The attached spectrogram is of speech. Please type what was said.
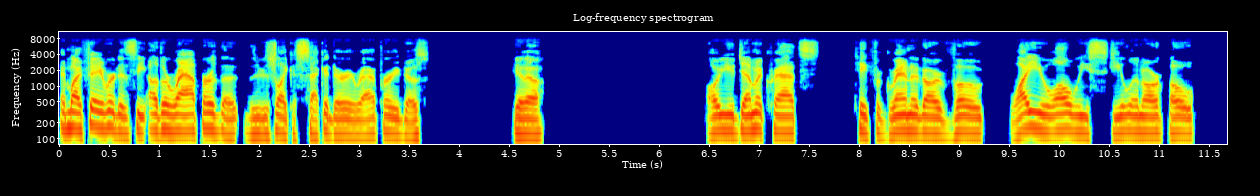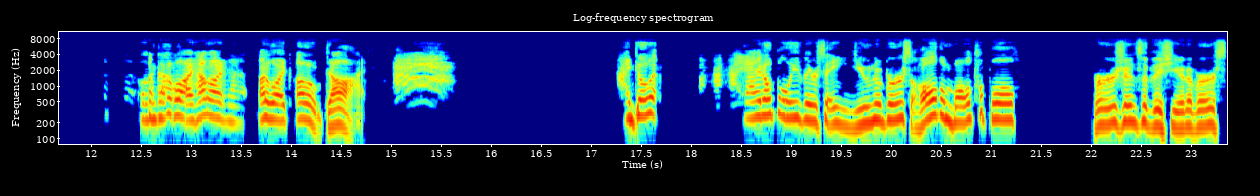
and my favorite is the other rapper. The there's like a secondary rapper. He goes, you know, all you Democrats take for granted our vote. Why are you always stealing our hope? I'm like, I'm like, oh God. I don't, I don't believe there's a universe of all the multiple versions of this universe.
